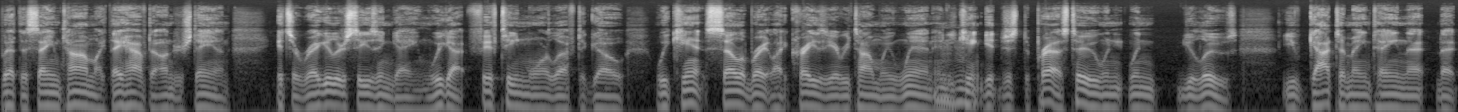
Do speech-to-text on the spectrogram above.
But at the same time, like they have to understand it's a regular season game. We got 15 more left to go. We can't celebrate like crazy every time we win, and mm-hmm. you can't get just depressed too when when you lose. You've got to maintain that that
